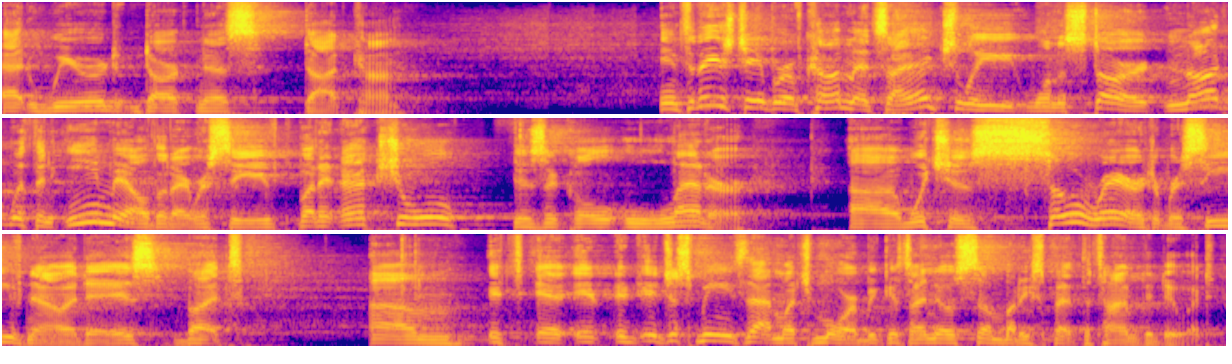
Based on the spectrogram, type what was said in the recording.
at WeirdDarkness.com. In today's Chamber of Comments, I actually want to start not with an email that I received, but an actual physical letter, uh, which is so rare to receive nowadays, but um, it, it, it just means that much more because I know somebody spent the time to do it.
